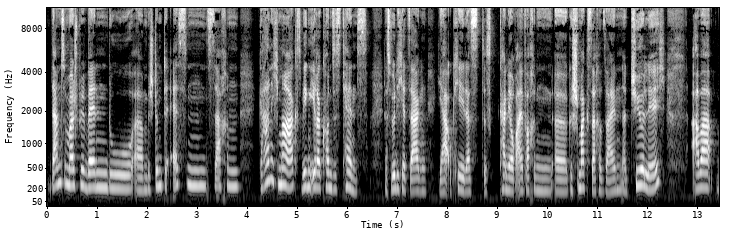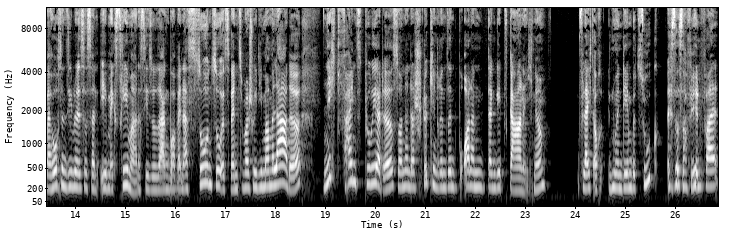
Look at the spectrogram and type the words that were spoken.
dann zum Beispiel, wenn du ähm, bestimmte Essenssachen gar nicht magst wegen ihrer Konsistenz. Das würde ich jetzt sagen, ja, okay, das, das kann ja auch einfach eine äh, Geschmackssache sein, natürlich. Aber bei Hochsensiblen ist es dann eben extremer, dass sie so sagen, boah, wenn das so und so ist, wenn zum Beispiel die Marmelade nicht feinst püriert ist, sondern da Stückchen drin sind, boah, dann, dann geht's gar nicht, ne? Vielleicht auch nur in dem Bezug ist es auf jeden Fall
